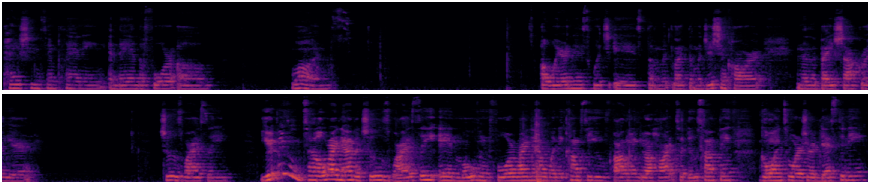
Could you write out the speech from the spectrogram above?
Patience and planning. And then the Four of Wands. Awareness, which is the like the Magician card. And then the base chakra here choose wisely. You're being told right now to choose wisely and moving forward right now when it comes to you following your heart to do something, going towards your destiny.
